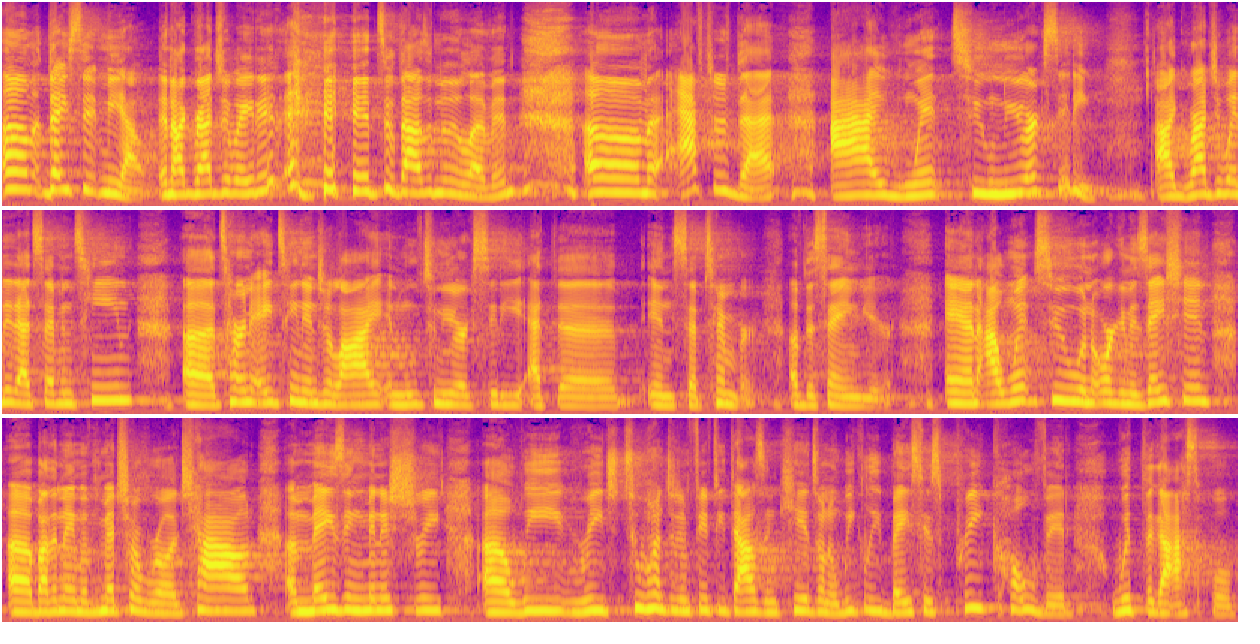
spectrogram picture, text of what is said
um, they sent me out, and I graduated in 2011. Um, after that, I went to New York City. I graduated at 17, uh, turned 18 in July, and moved to New York City at the in September of the same year. And I went to an organization uh, by the name of Metro World Child, amazing ministry. Uh, we reached 250,000 kids on a weekly basis pre-COVID with the gospel.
